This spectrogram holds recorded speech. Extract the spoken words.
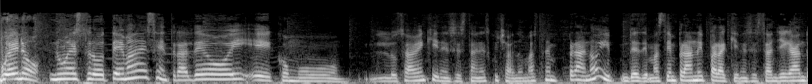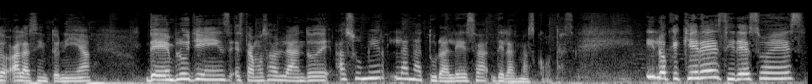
Bueno, nuestro tema de central de hoy, eh, como lo saben quienes están escuchando más temprano y desde más temprano y para quienes están llegando a la sintonía de En Blue Jeans, estamos hablando de asumir la naturaleza de las mascotas. Y lo que quiere decir eso es,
